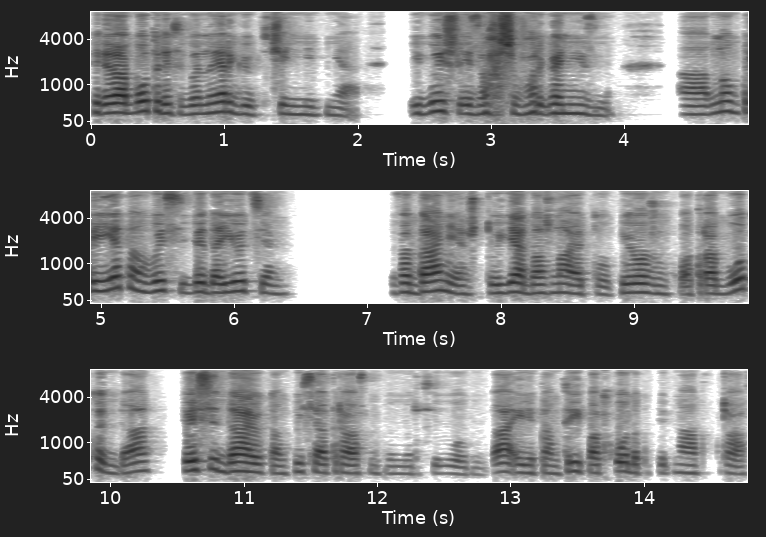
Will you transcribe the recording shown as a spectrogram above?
переработались в энергию в течение дня и вышли из вашего организма. А, но при этом вы себе даете задание, что я должна эту пироженку отработать, да, приседаю там 50 раз, например, сегодня, да, или там 3 подхода по 15 раз,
